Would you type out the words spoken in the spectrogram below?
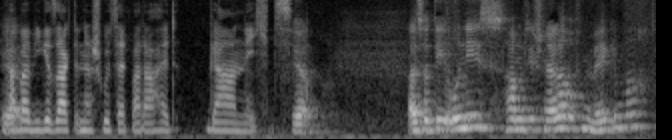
Ja. Aber wie gesagt, in der Schulzeit war da halt gar nichts. Ja. Also die Unis haben sie schneller auf den Weg gemacht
